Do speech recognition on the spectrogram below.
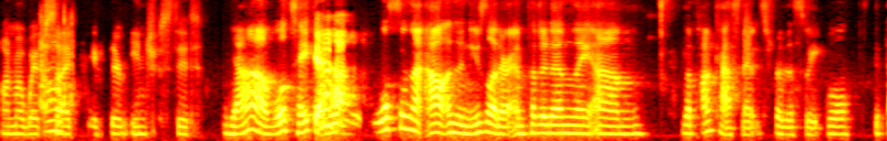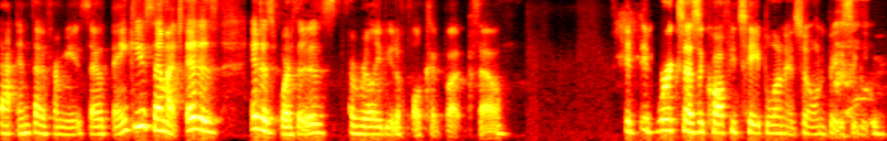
on my website oh. if they're interested. Yeah, we'll take it. We'll, we'll send that out in the newsletter and put it in the um the podcast notes for this week. We'll get that info from you. So thank you so much. It is it is worth it. It is a really beautiful cookbook. So it, it works as a coffee table on its own, basically.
